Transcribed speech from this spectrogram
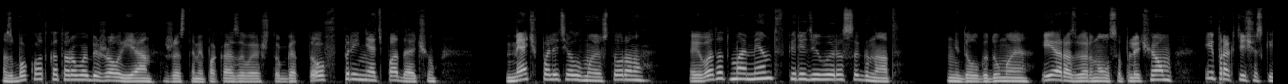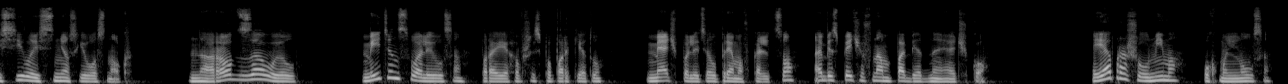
сбоку от которого бежал я, жестами показывая, что готов принять подачу. Мяч полетел в мою сторону, и в этот момент впереди вырос Игнат. Недолго думая, я развернулся плечом и практически силой снес его с ног. Народ завыл. Митин свалился, проехавшись по паркету — Мяч полетел прямо в кольцо, обеспечив нам победное очко. Я прошел мимо, ухмыльнулся,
